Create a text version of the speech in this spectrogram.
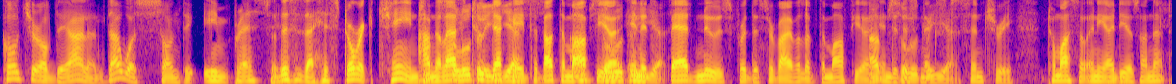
culture of the island, that was something impressive. So this is a historic change in the last two decades yes. about the mafia Absolutely, and it's yes. bad news for the survival of the mafia into this next yes. century. Tommaso, any ideas on that?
